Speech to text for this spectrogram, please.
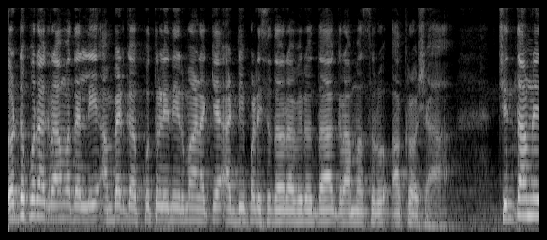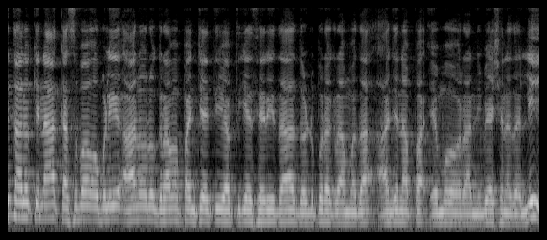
ದೊಡ್ಡಪುರ ಗ್ರಾಮದಲ್ಲಿ ಅಂಬೇಡ್ಕರ್ ಪುತ್ಥಳಿ ನಿರ್ಮಾಣಕ್ಕೆ ಅಡ್ಡಿಪಡಿಸಿದವರ ವಿರುದ್ಧ ಗ್ರಾಮಸ್ಥರು ಆಕ್ರೋಶ. ಚಿಂತಾಮಣಿ ತಾಲೂಕಿನ ಕಸಬಾ ಹೋಬಳಿ ಆನೂರು ಗ್ರಾಮ ಪಂಚಾಯಿತಿ ವ್ಯಾಪ್ತಿಗೆ ಸೇರಿದ ದೊಡ್ಡಪುರ ಗ್ರಾಮದ ಆಂಜನಪ್ಪ ಎಂಬುವವರ ನಿವೇಶನದಲ್ಲಿ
